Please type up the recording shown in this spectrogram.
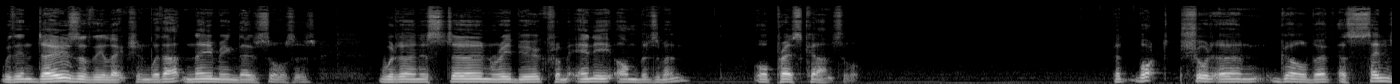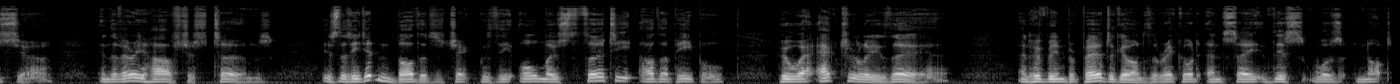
within days of the election without naming those sources would earn a stern rebuke from any ombudsman or press council. But what should earn Goldberg a censure in the very harshest terms is that he didn't bother to check with the almost 30 other people who were actually there and who've been prepared to go onto the record and say this was not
